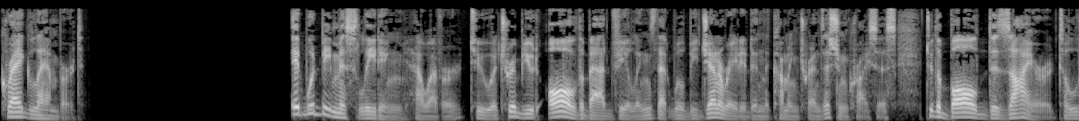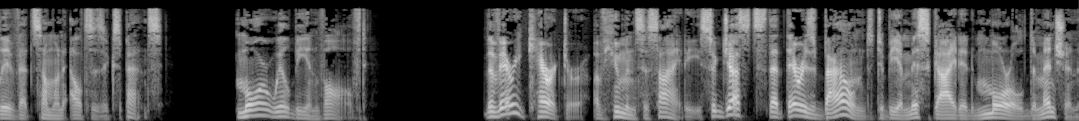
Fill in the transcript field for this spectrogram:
Craig Lambert. It would be misleading, however, to attribute all the bad feelings that will be generated in the coming transition crisis to the bald desire to live at someone else's expense. More will be involved. The very character of human society suggests that there is bound to be a misguided moral dimension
